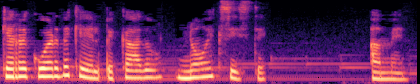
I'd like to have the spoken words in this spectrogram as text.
Que recuerde que el pecado no existe. Amén.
